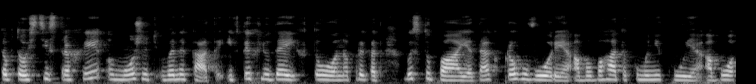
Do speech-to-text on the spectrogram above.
Тобто, ось ці страхи можуть виникати, і в тих людей, хто, наприклад, виступає, так проговорює або багато комунікує, або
